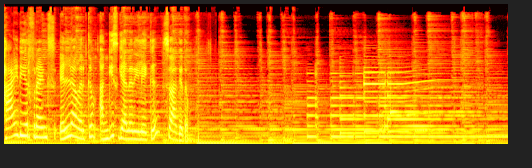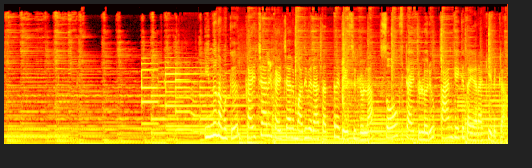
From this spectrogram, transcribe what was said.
ഹായ് ഡിയർ ഫ്രണ്ട്സ് എല്ലാവർക്കും അങ്കീസ് ഗാലറിയിലേക്ക് സ്വാഗതം. ഇന്ന് നമുക്ക് കഴിച്ചാലും കഴിച്ചാലും മതി വരാത്ത അത്ര ടേസ്റ്റിലുള്ള സോഫ്റ്റ് ആയിട്ടുള്ള ഒരു പാൻ കേക്ക് തയ്യാറാക്കി എടുക്കാം.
